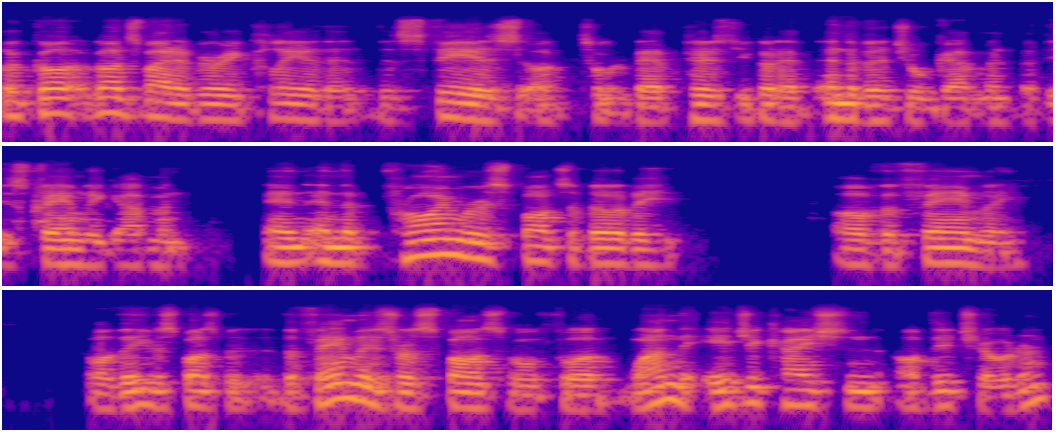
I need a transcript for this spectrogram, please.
Look, God, God's made it very clear that the spheres I've talked about. Person, you've got to have individual government, but there's family government, and and the prime responsibility of the family or the responsible the family is responsible for one the education of their children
